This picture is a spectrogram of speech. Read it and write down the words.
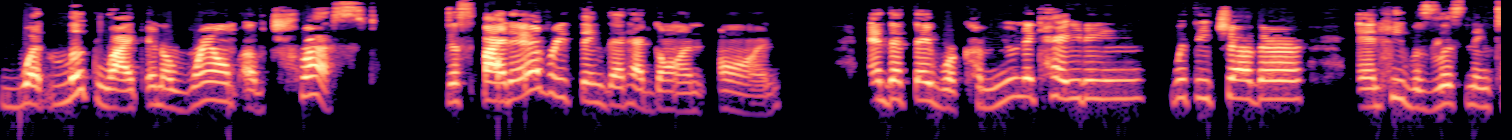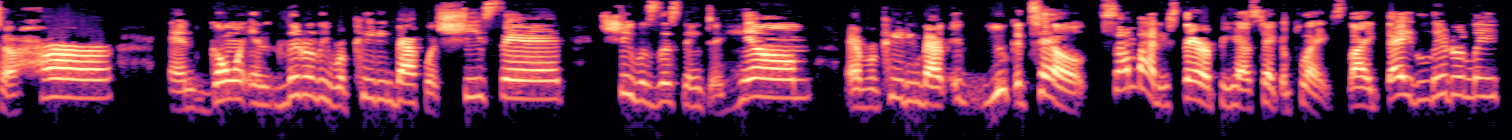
what looked like in a realm of trust, despite everything that had gone on and that they were communicating with each other and he was listening to her and going and literally repeating back what she said she was listening to him and repeating back you could tell somebody's therapy has taken place. Like they literally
